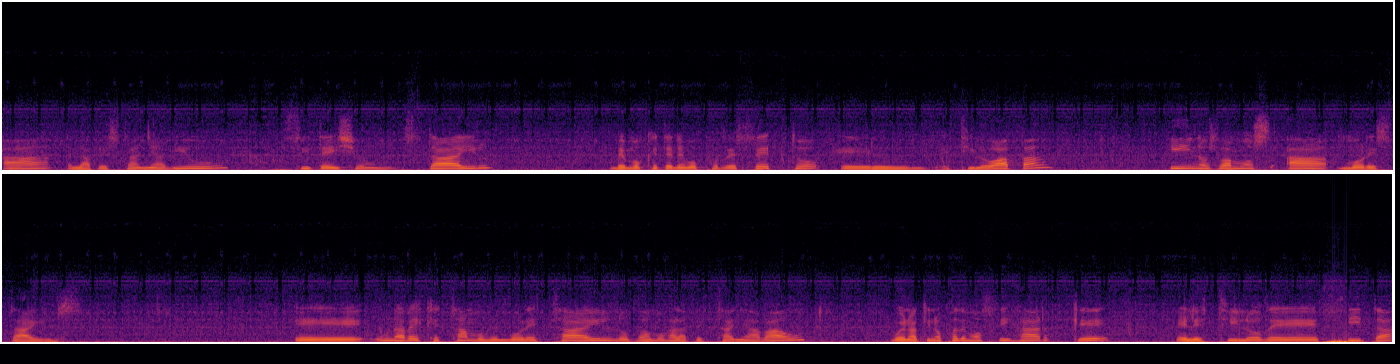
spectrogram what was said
a la pestaña View, Citation Style. Vemos que tenemos por defecto el estilo APA y nos vamos a More Styles. Eh, una vez que estamos en More Style nos vamos a la pestaña About. Bueno, aquí nos podemos fijar que el estilo de cita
